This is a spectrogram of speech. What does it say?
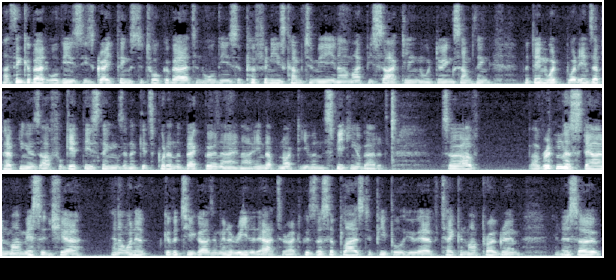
I think about all these these great things to talk about and all these epiphanies come to me, and I might be cycling or doing something, but then what, what ends up happening is I forget these things and it gets put on the back burner and I end up not even speaking about it. So I've I've written this down, my message here, and I want to give it to you guys. I'm going to read it out, right? Because this applies to people who have taken my program and also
